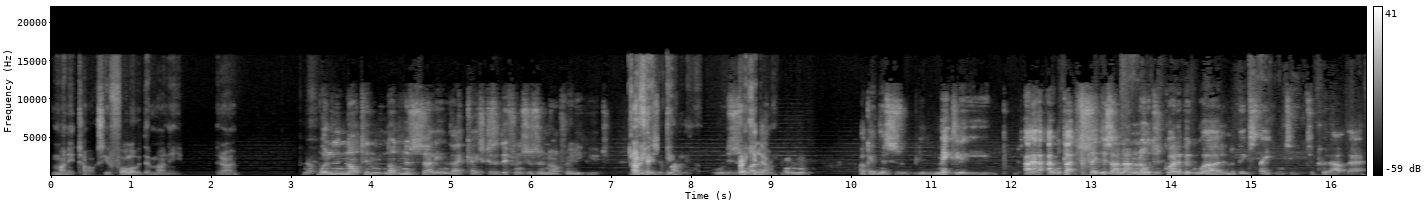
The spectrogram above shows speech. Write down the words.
money talks. You follow the money, you know. No, well, not in not necessarily in that case because the differences are not really huge. Okay, one, break it down. Things, okay, this is Mickley. I, I would like to say this, and I know this is quite a big word and a big statement to, to put out there.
